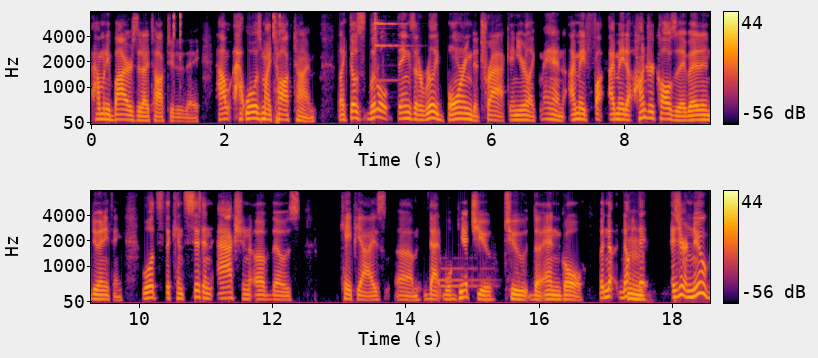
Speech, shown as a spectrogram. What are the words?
how many buyers did I talk to today? How, how, what was my talk time? Like those little things that are really boring to track, and you're like, man, I made fi- I made a hundred calls a day, but I didn't do anything. Well, it's the consistent action of those KPIs um, that will get you to the end goal. But no, no, mm. that, as you're a new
